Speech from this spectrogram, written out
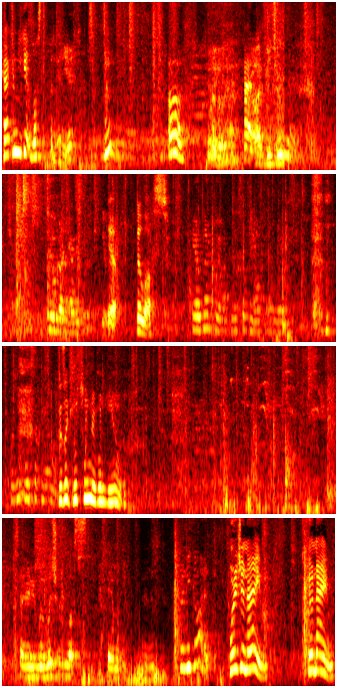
How can you get lost? Hmm? Oh. I'd be too. Yeah. They're lost. Yeah, there's no point. I can stop me anyway. There's no point stopping. There's like literally no one here. So we've literally lost our family and when you guide. What is your name? Your name?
